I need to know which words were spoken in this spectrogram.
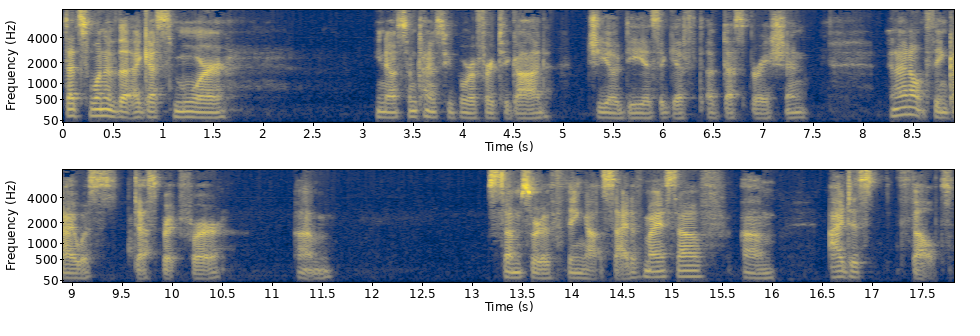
that's one of the i guess more you know sometimes people refer to god god as a gift of desperation. And i don't think i was desperate for um, some sort of thing outside of myself. Um, i just felt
